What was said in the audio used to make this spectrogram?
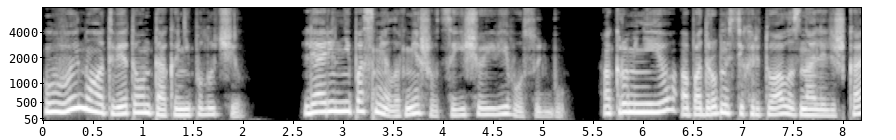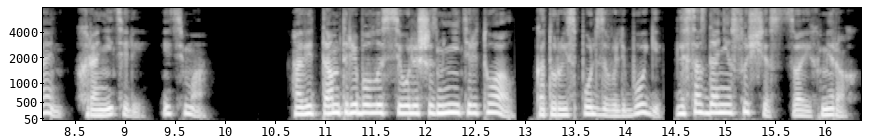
Увы, но ответа он так и не получил. Леорин не посмела вмешиваться еще и в его судьбу. А кроме нее о подробностях ритуала знали лишь Каин, хранители и тьма. А ведь там требовалось всего лишь изменить ритуал, которые использовали боги для создания существ в своих мирах.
